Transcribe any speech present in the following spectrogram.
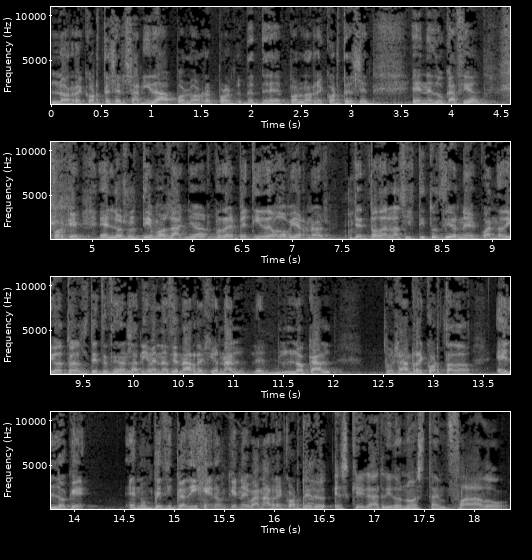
los recortes en sanidad, por los, por los recortes en, en educación. Porque en los últimos años, repetidos gobiernos de todas las instituciones, cuando digo todas las instituciones a nivel nacional, regional, eh, local, pues han recortado en lo que en un principio dijeron que no iban a recortar. Pero es que Garrido no está enfadado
